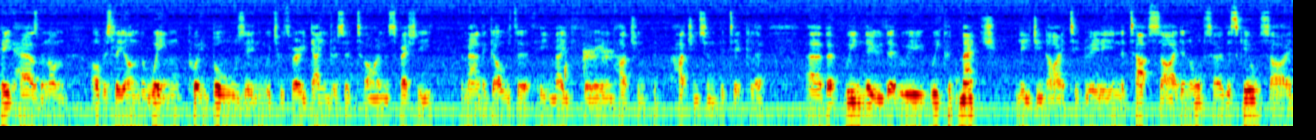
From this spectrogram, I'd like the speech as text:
Pete Houseman on obviously on the wing, putting balls in, which was very dangerous at times, especially the amount of goals that he made for Ian Hutchin, Hutchinson in particular. Uh, but we knew that we, we could match Leeds United really in the tough side and also the skill side.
